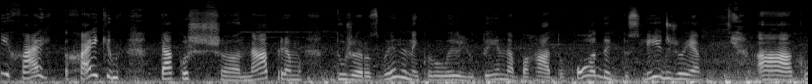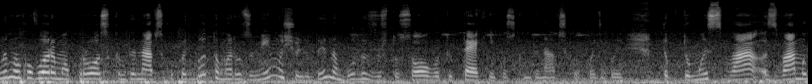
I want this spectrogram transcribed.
І хай, хайкінг також е, напрям дуже розвинений, коли людина багато ходить, досліджує. А коли ми говоримо про скандинавську ходьбу, то ми розуміємо, що людина буде застосовувати техніку скандинавської ходьби. Тобто ми з вами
